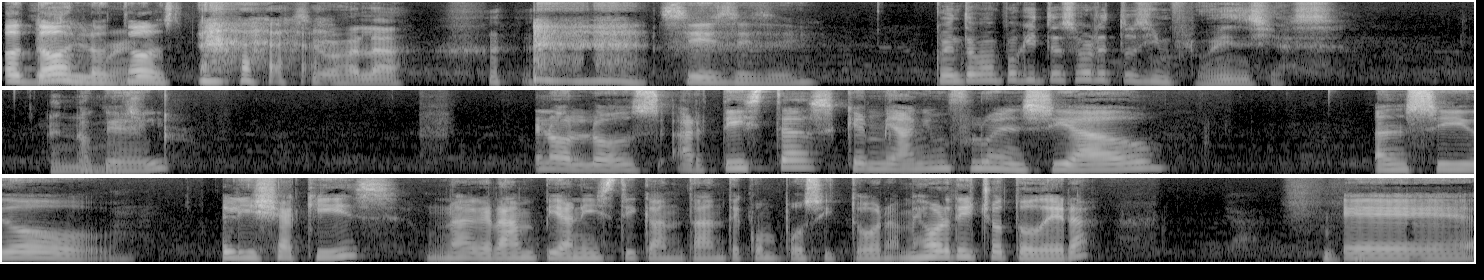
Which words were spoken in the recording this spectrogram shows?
Los dos, los dos. sí, ojalá. sí, sí, sí. Cuéntame un poquito sobre tus influencias en la música. Bueno, los artistas que me han influenciado han sido Alicia Keys, una gran pianista y cantante, compositora, mejor dicho, todera. Eh,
